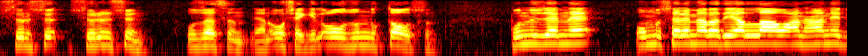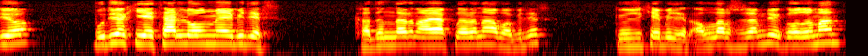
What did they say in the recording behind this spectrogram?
sürsün, sürünsün, uzasın. Yani o şekilde o uzunlukta olsun. Bunun üzerine Ummu Seleme radıyallahu anh'a ne diyor? Bu diyor ki yeterli olmayabilir. Kadınların ayakları ne yapabilir? Gözükebilir. Allah Resulü diyor ki o zaman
